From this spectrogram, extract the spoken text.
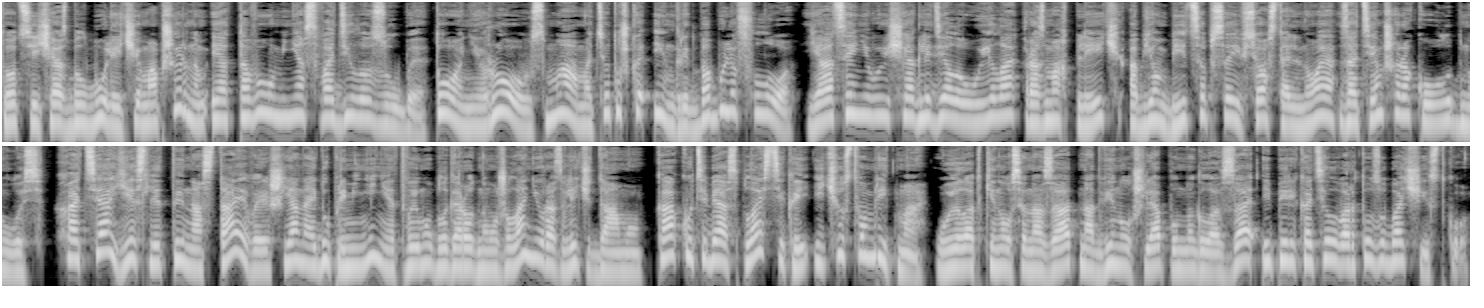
Тот сейчас был более чем обширным, и оттого у меня сводило зубы. Тони, Роуз, мама, тетушка Ингрид, бабуля Фло. Я оценивающе оглядела Уилла, размах плеч, объем бицепса и все остальное, затем широко улыбнулась. Хотя, если ты настаиваешь, я найду применение твоему благородному желанию развлечь даму. Как у тебя с пластикой и чувством ритма? Уилл откинулся назад, надвинул шляпу на глаза и перекатил во рту зубочистку.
